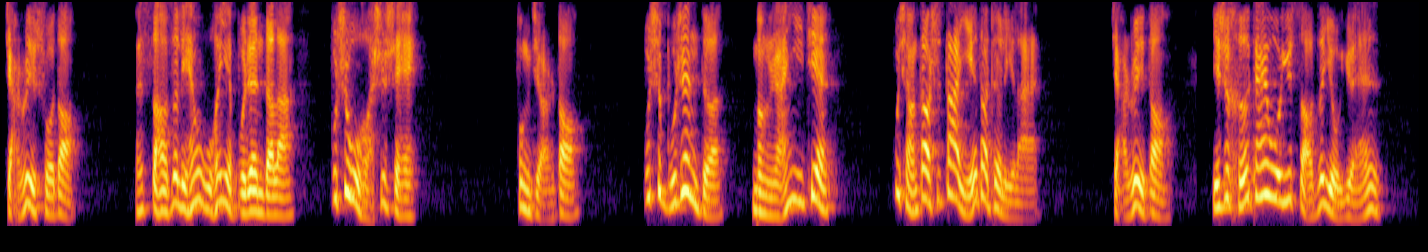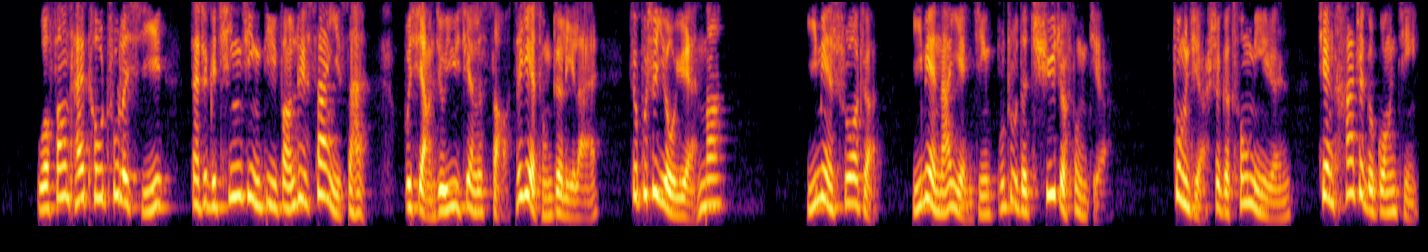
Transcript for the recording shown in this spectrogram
贾瑞说道：“嫂子连我也不认得了，不是我是谁？”凤姐儿道：“不是不认得，猛然一见，不想到是大爷到这里来。”贾瑞道：“也是何该我与嫂子有缘？我方才偷出了席，在这个清静地方略散一散，不想就遇见了嫂子也从这里来，这不是有缘吗？”一面说着。一面拿眼睛不住地曲着凤姐儿，凤姐儿是个聪明人，见他这个光景，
